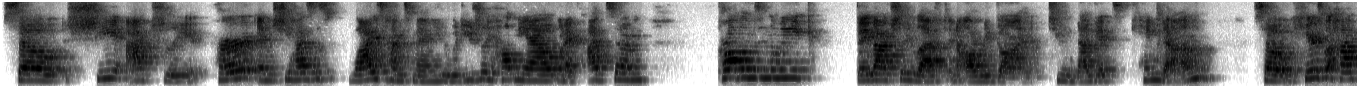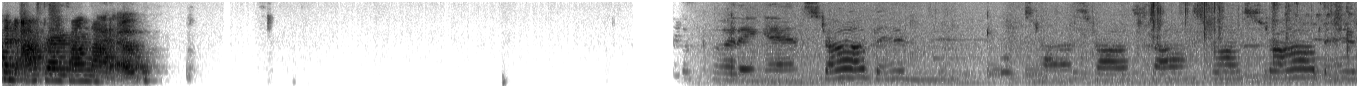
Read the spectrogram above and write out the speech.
So she actually, her, and she has this wise huntsman who would usually help me out when I've had some problems in the week. They've actually left and already gone to Nuggets Kingdom. So here's what happened after I found that out. Pudding and strawberry. Straw, straw, straw, straw, strawberry.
